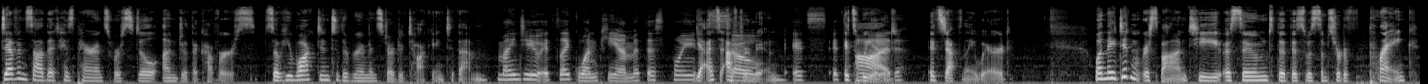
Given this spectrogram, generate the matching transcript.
Devin saw that his parents were still under the covers, so he walked into the room and started talking to them. Mind you, it's like one PM at this point. Yeah, it's so afternoon. It's it's, It's odd. weird. It's definitely weird. When they didn't respond, he assumed that this was some sort of prank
